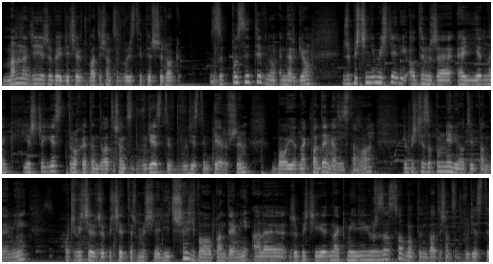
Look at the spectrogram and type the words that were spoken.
mam nadzieję, że wejdziecie w 2021 rok z pozytywną energią, żebyście nie myśleli o tym, że ej, jednak jeszcze jest trochę ten 2020 w 2021, bo jednak pandemia została, żebyście zapomnieli o tej pandemii. Oczywiście, żebyście też myśleli trzeźwo o pandemii, ale żebyście jednak mieli już za sobą ten 2020,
